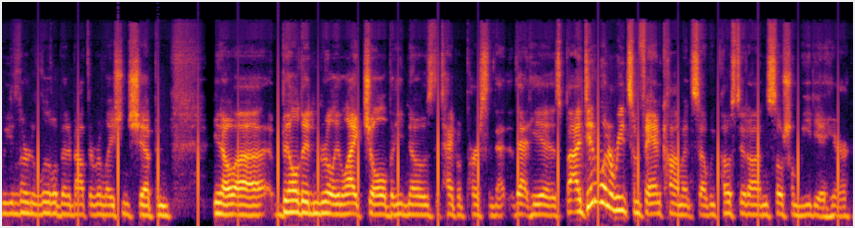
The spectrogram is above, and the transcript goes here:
we learn a little bit about the relationship and you know, uh, Bill didn't really like Joel, but he knows the type of person that that he is. But I did want to read some fan comments uh, we posted on social media here,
